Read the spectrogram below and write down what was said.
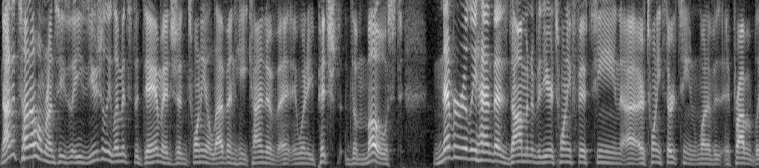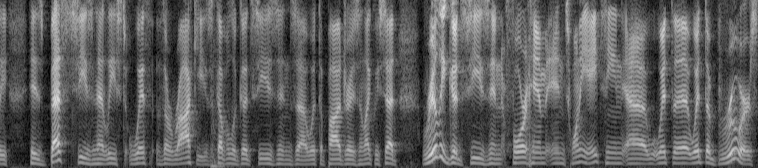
Not a ton of home runs. He's he's usually limits the damage. In 2011, he kind of eh, when he pitched the most, never really had that as dominant of a year. 2015 uh, or 2013, one of his, probably his best season at least with the Rockies. A couple of good seasons uh, with the Padres, and like we said, really good season for him in 2018 uh, with the with the Brewers.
